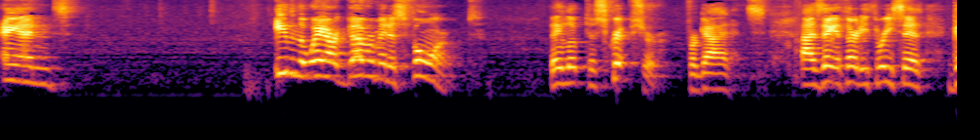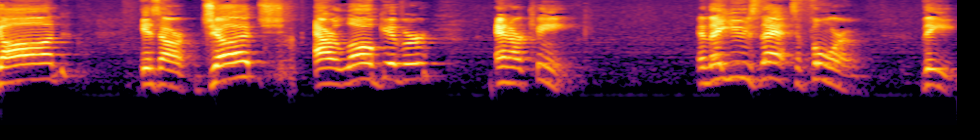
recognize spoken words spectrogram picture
and even the way our government is formed, they look to Scripture for guidance. Isaiah 33 says, God is our judge, our lawgiver, and our king. And they use that to form the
